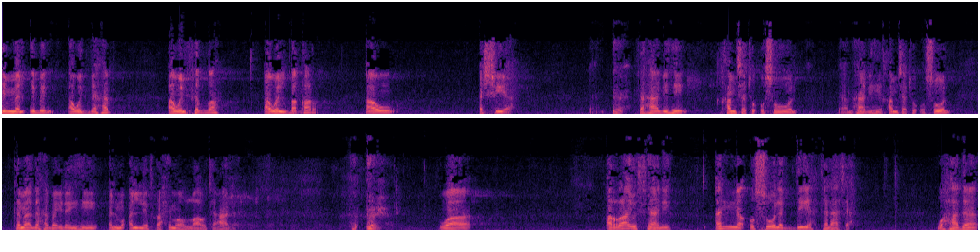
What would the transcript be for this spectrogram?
إما الإبل أو الذهب أو الفضة أو البقر أو الشياه. فهذه خمسة أصول نعم هذه خمسة أصول كما ذهب إليه المؤلف رحمه الله تعالى. والرأي الثاني أن أصول الدية ثلاثة وهذا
